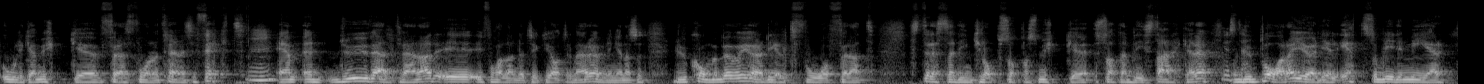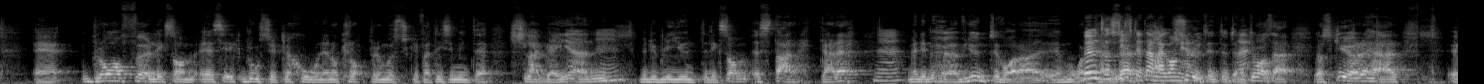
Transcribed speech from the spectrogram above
olika mycket för att få någon träningseffekt. Mm. Du är vältränad i, i förhållande tycker jag till de här övningarna så du kommer behöva göra del två för att stressa din kropp så pass mycket så att den blir starkare. Om du bara gör del ett så blir det mer Eh, bra för liksom, eh, cirk- blodcirkulationen och kroppen och muskler för att liksom inte slagga igen. Men du blir ju inte liksom eh, starkare. Mm. Nej. Men det behöver ju inte vara eh, målet Behöver inte vara syftet alla gånger. Absolut inte. Utan Nej. det kan vara så här, jag ska göra det här eh,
